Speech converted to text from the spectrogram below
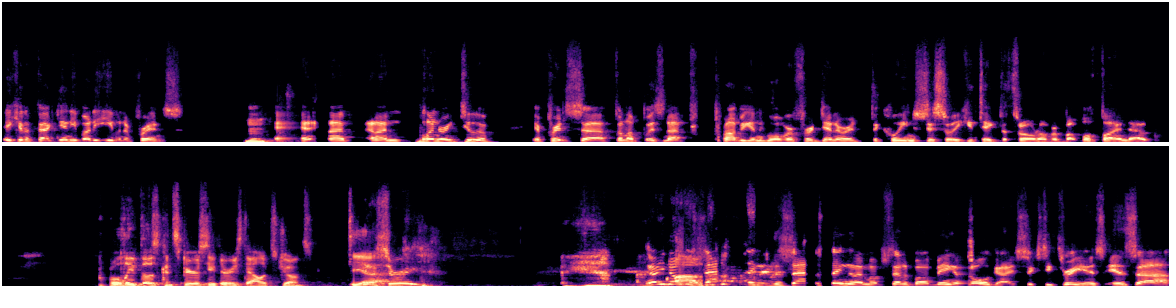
it can affect anybody, even a prince. Mm. And, I'm, and I'm wondering too if, if Prince uh, Philip is not probably going to go over for dinner at the Queen's just so he can take the throne over. But we'll find out. We'll leave those conspiracy theories to Alex Jones. Yeah, yes, sir. now, you know um, the saddest thing. The saddest thing that I'm upset about being an old guy, 63, is is uh,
